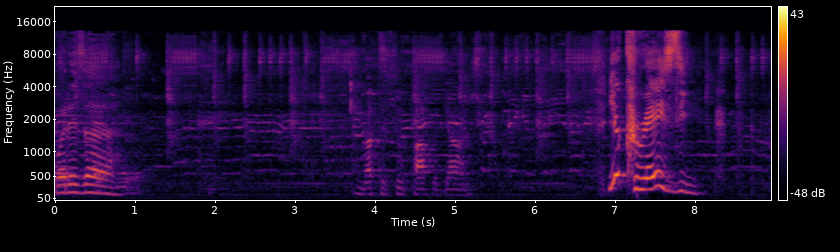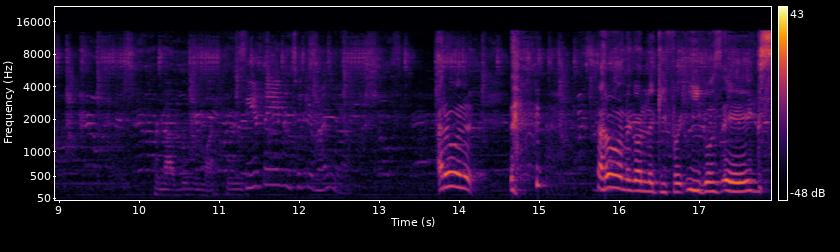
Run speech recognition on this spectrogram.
What is uh? I'm about to sue Papa John You crazy? for not bringing my food. See if they even took your money yet. I don't want to. I don't want to go looking for eagles' eggs.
